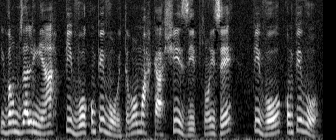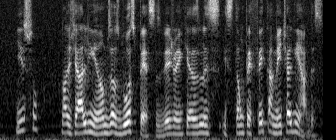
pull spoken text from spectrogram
e vamos alinhar pivô com pivô. Então vamos marcar x, y e z, pivô com pivô. Isso nós já alinhamos as duas peças. Vejam aí que elas estão perfeitamente alinhadas.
